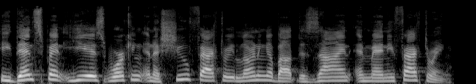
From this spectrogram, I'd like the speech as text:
He then spent years working in a shoe factory learning about design and manufacturing.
